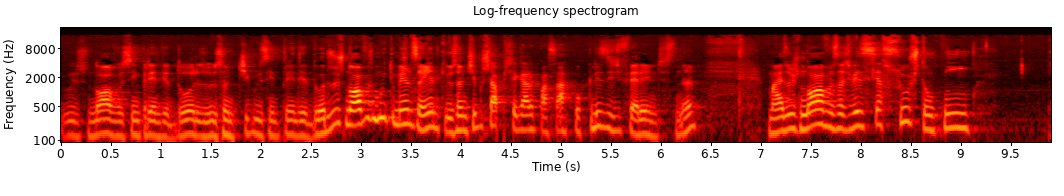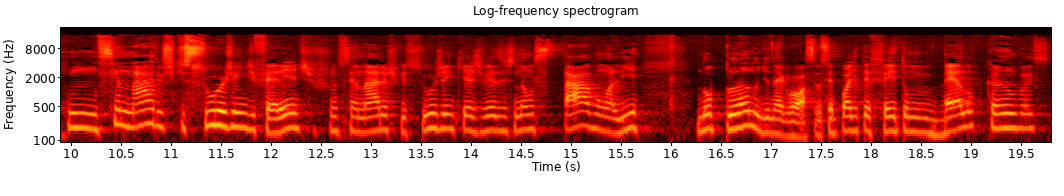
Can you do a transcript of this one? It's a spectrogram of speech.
os novos empreendedores, os antigos empreendedores, os novos muito menos ainda, que os antigos já chegaram a passar por crises diferentes, né? Mas os novos às vezes se assustam com, com cenários que surgem diferentes, com cenários que surgem que às vezes não estavam ali no plano de negócio. Você pode ter feito um belo canvas,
